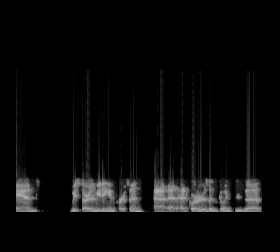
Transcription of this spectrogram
And we started meeting in person at, at headquarters and going through the,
